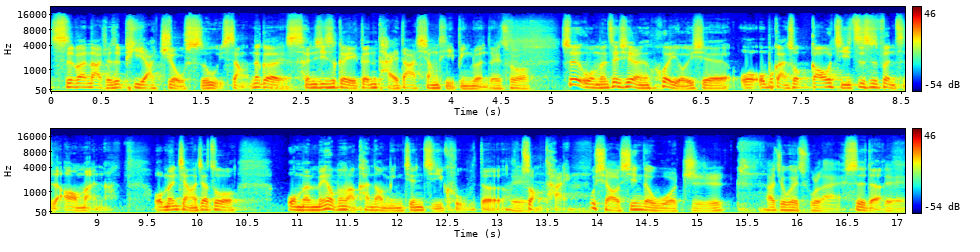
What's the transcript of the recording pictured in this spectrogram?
师范大学是 PR 九十五以上，那个成绩是可以跟台大相提并论的，没错。所以我们这些人会有一些，我我不敢说高级知识分子的傲慢呐，我们讲的叫做我们没有办法看到民间疾苦的状态，不小心的我执，它就会出来。是的，对。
